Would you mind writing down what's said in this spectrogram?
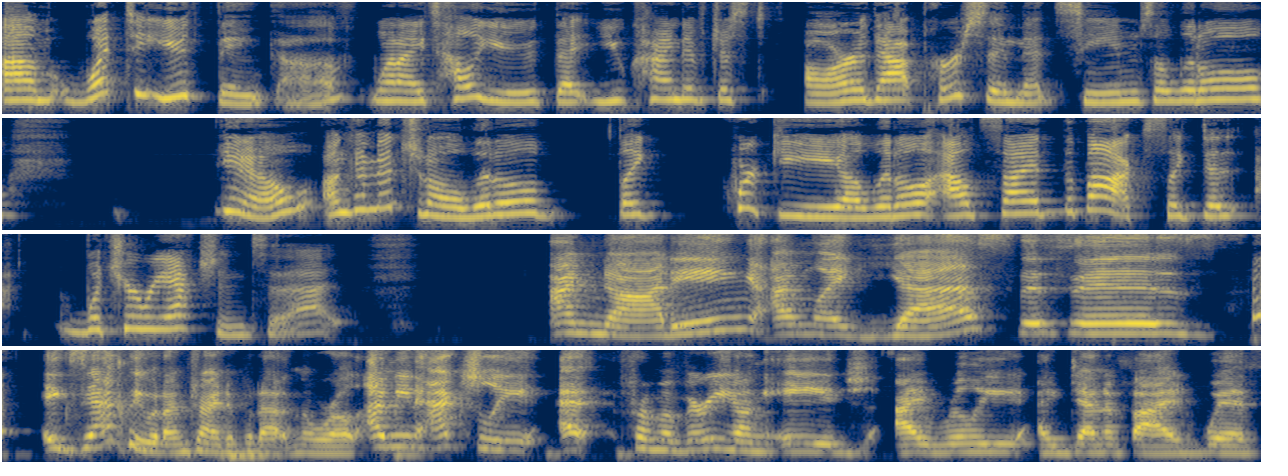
um, what do you think of when I tell you that you kind of just are that person that seems a little you know, unconventional, a little like quirky, a little outside the box. Like, does, what's your reaction to that? I'm nodding. I'm like, yes, this is exactly what I'm trying to put out in the world. I mean, actually, at, from a very young age, I really identified with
